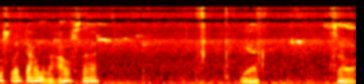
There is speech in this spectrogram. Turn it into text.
Must live down at that house there. Yeah. So.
